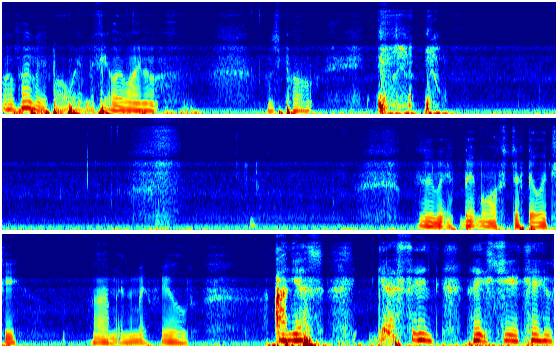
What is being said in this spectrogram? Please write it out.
Well, playing with the ball in the field, why not? On support. There's a bit more stability um, in the midfield. And yes, guessing HJK have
